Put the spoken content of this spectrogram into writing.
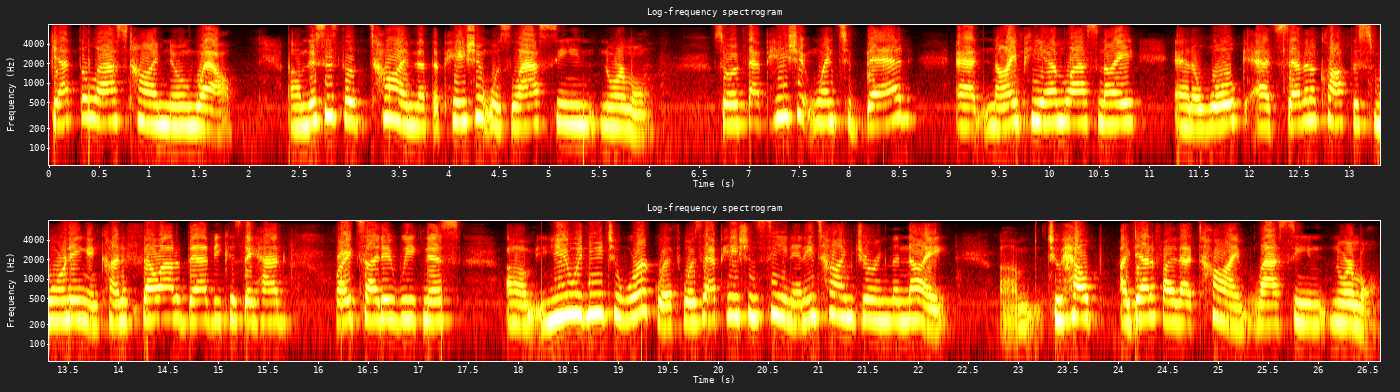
get the last time known well. Um, this is the time that the patient was last seen normal. So if that patient went to bed at 9 p.m. last night and awoke at 7 o'clock this morning and kind of fell out of bed because they had right-sided weakness, um, you would need to work with was that patient seen any time during the night um, to help identify that time last seen normal.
